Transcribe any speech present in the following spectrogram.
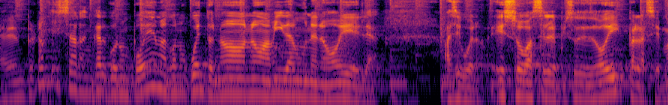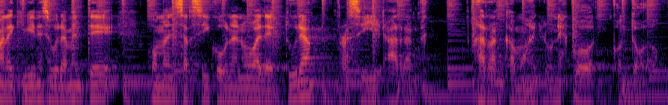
Eh, pero no quieres arrancar con un poema, con un cuento, no, no, a mí dame una novela. Así que bueno, eso va a ser el episodio de hoy. Para la semana que viene seguramente comenzar sí con una nueva lectura. Así arrancamos el lunes con, todo.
